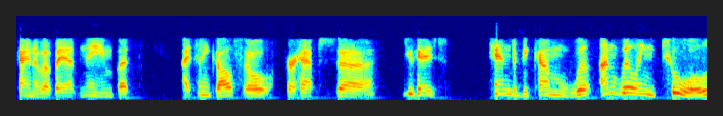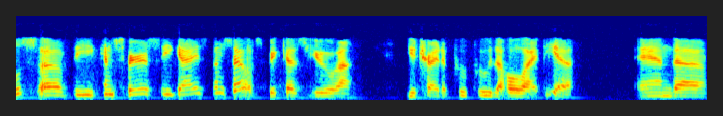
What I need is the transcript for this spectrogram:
kind of a bad name, but I think also perhaps uh, you guys tend to become will, unwilling tools of the conspiracy guys themselves because you uh, you try to poo-poo the whole idea. And uh,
